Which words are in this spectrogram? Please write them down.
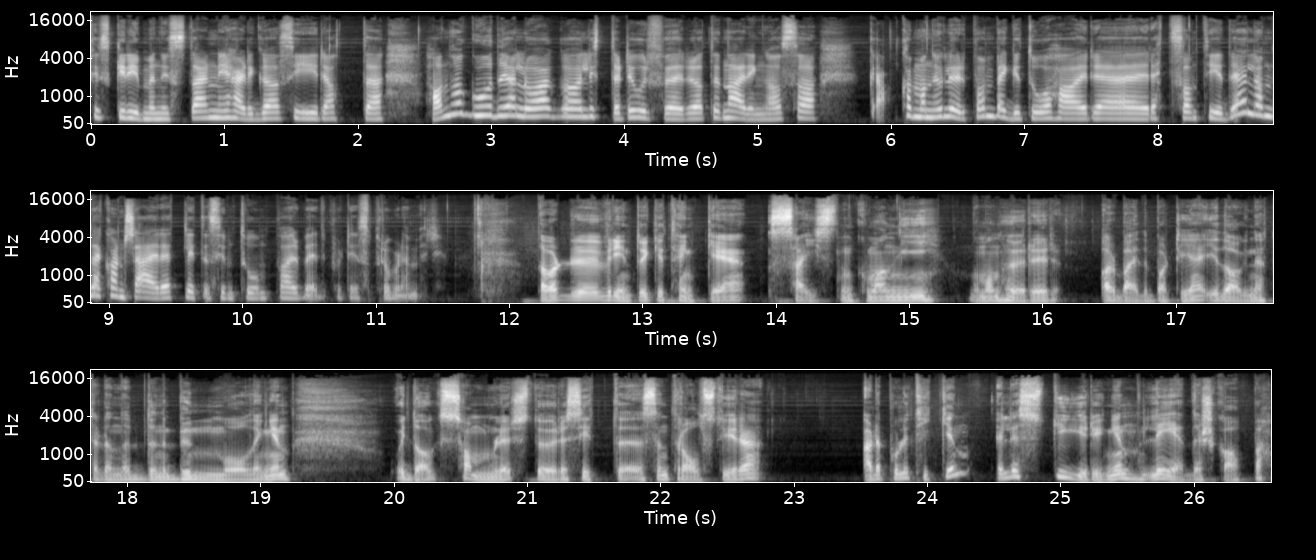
fiskeriministeren i helga sier at eh, han har god dialog og lytter til ordførere og til næringa. Så ja, kan man jo lure på om begge to har eh, rett samtidig, eller om det kanskje er et lite symptom på Arbeiderpartiets problemer. Det har vært vrient å ikke tenke 16,9 når man hører Arbeiderpartiet i dagene etter denne, denne bunnmålingen. Og i dag samler Støre sitt eh, sentralstyre. Er det politikken eller styringen, lederskapet,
